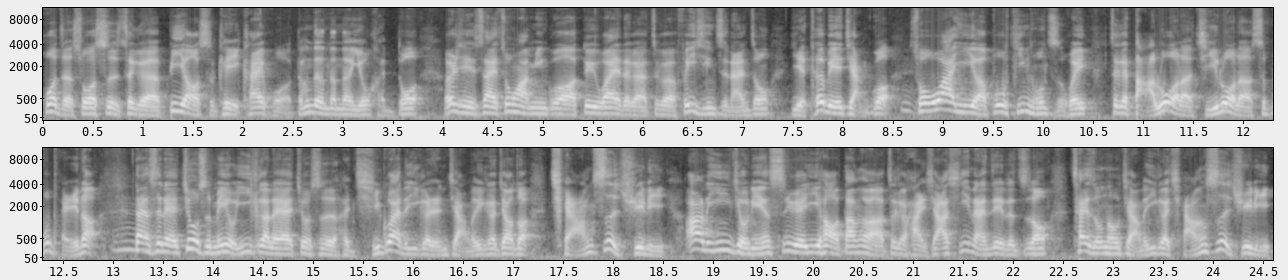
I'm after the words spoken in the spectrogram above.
或者说是这个必要时可以开火等等等等，有很多。而且在中华民国对外的这个飞行指南中也特别讲过，说万一啊不听从指挥，这个打落了、击落了是不赔的。但是呢，就是没有一个呢，就是很奇怪的一个人讲了一个叫做强势驱离。二零一九年四月一号，当啊这个海峡西南这的之中，蔡总统讲。讲了一个强势驱离，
